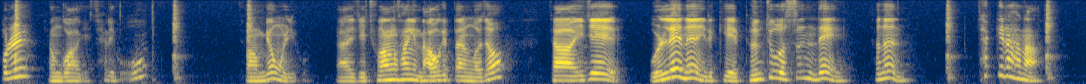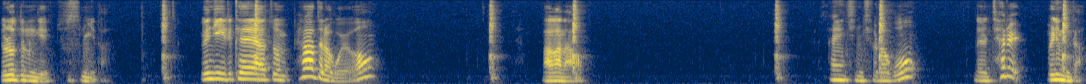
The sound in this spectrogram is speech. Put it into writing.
포를 견고하게 차리고 중앙병 올리고. 자, 이제 중앙상이 나오겠다는 거죠. 자, 이제 원래는 이렇게 변 쪽으로 쓰는데 저는 찾기를 하나 열어두는 게 좋습니다. 왠지 이렇게 해야 좀 편하더라고요. 마가 나오고. 상인 진출하고 그다음에 차를 올립니다.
